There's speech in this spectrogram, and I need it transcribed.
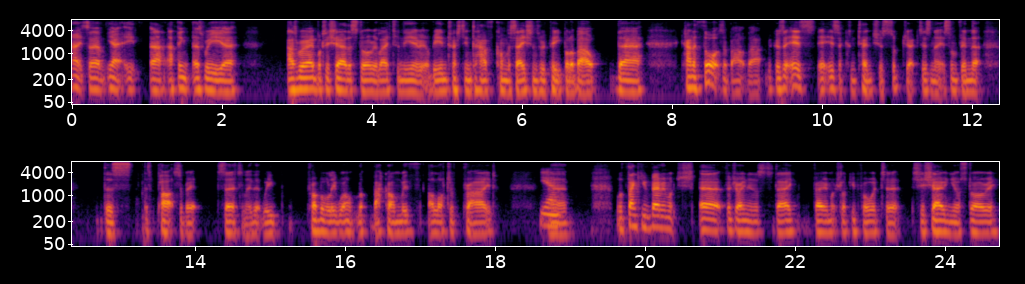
It's um, yeah it, uh, i think as we uh, as we're able to share the story later in the year it'll be interesting to have conversations with people about their kind of thoughts about that because it is it is a contentious subject isn't it? It's something that there's there's parts of it certainly that we probably won't look back on with a lot of pride. Yeah. Um, well, thank you very much uh, for joining us today. Very much looking forward to, to sharing your story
